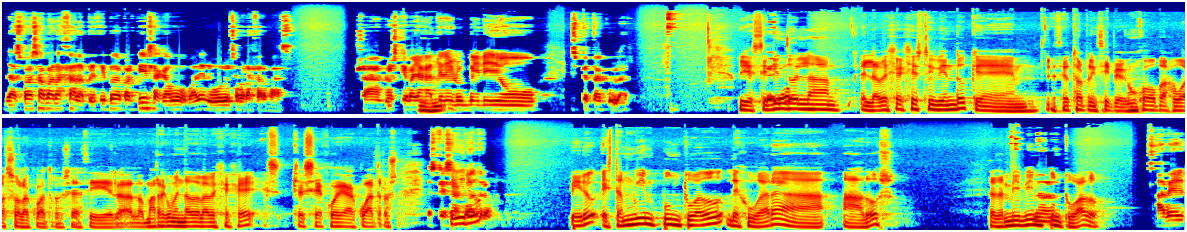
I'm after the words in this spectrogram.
las vas a barajar al principio de la partida y se acabó, ¿vale? No vuelves a barajar más. O sea, no es que vayan a tener un meneo espectacular. Y estoy viendo en la, en la BGG, estoy viendo que, es cierto al principio, que es un juego para jugar solo a cuatro. O sea, es decir, lo más recomendado de la BGG es que se juegue a cuatro. Es que sea a cuatro. Pero está muy bien puntuado de jugar a, a dos. Está también bien puntuado. A ver,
